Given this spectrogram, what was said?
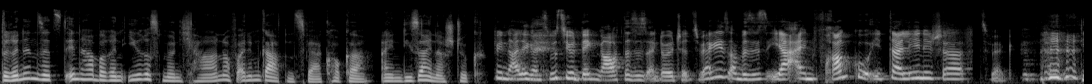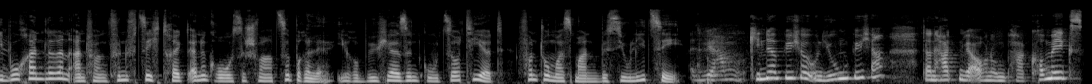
Drinnen sitzt Inhaberin Iris Mönch-Hahn auf einem Gartenzwerghocker, ein Designerstück. Finden alle ganz lustig und denken auch, dass es ein deutscher Zwerg ist, aber es ist eher ein franco-italienischer Zwerg. Die Buchhändlerin Anfang 50 trägt eine große schwarze Brille. Ihre Bücher sind gut sortiert, von Thomas Mann bis Juli C. Also wir haben Kinderbücher und Jugendbücher, dann hatten wir auch noch ein paar Comics,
